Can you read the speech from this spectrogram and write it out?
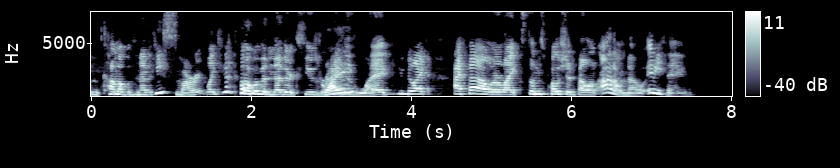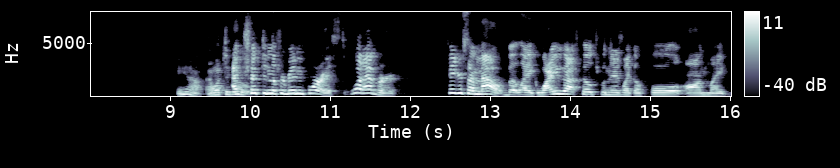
have come up with another. He's smart. Like he could come up with another excuse for Right? his leg. He'd be like, "I fell," or like some potion fell. on I don't know anything. Yeah, I want to go. I tripped in the Forbidden Forest. Whatever. Figure something out. But like, why you got Filch when there's like a full on like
